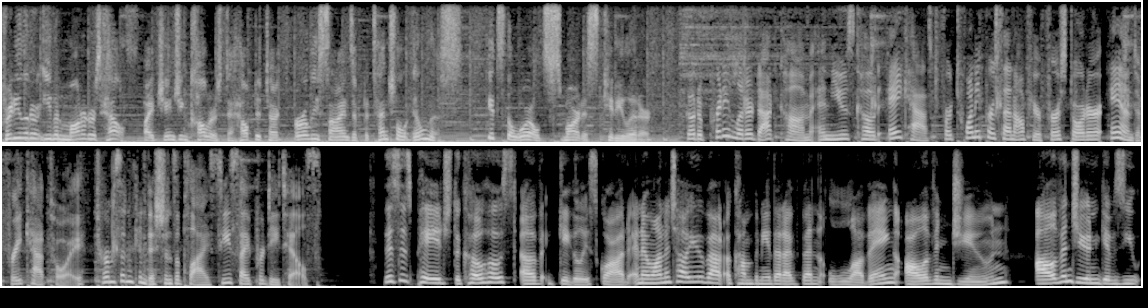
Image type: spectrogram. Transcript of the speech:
Pretty Litter even monitors health by changing colors to help detect early signs of potential illness. It's the world's smartest kitty litter. Go to prettylitter.com and use code ACAST for 20% off your first order and a free cat toy. Terms and conditions apply. See site for details. This is Paige, the co-host of Giggly Squad, and I want to tell you about a company that I've been loving, Olive and June. Olive and June gives you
